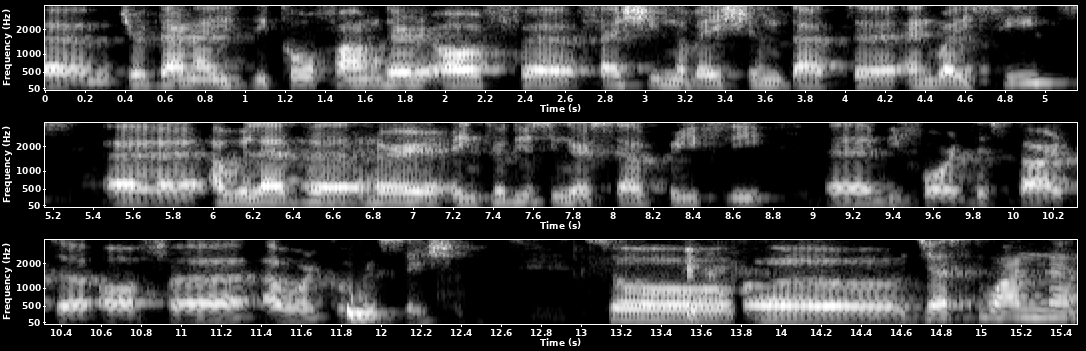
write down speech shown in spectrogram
Um, Jordana is the co-founder of uh, fashinnovation.nyc. Uh, I will have uh, her introducing herself briefly uh, before the start of our conversation. So just one uh,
